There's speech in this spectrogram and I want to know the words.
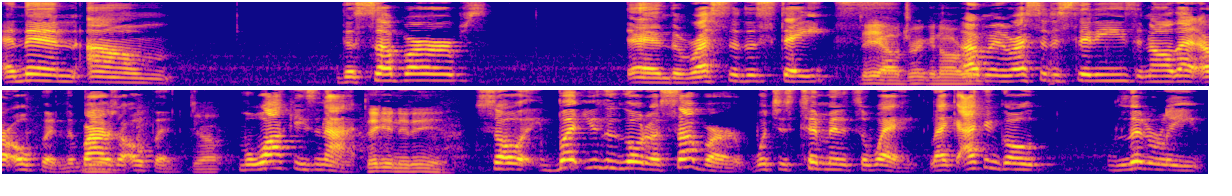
And then um the suburbs and the rest of the states, They out drinking already. I mean the rest of the cities and all that are open. The bars Yeah. are open. yeah. Milwaukee's not. They're getting it in. So, but you can go to a suburb, which is 10 minutes away. Like, I can go literally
